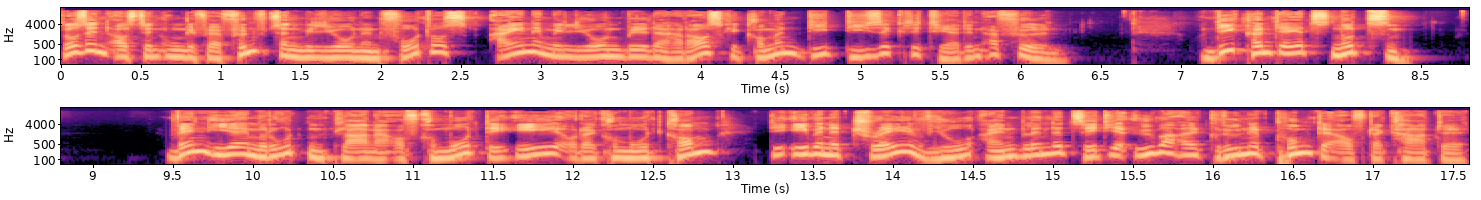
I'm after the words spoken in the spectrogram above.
So sind aus den ungefähr 15 Millionen Fotos eine Million Bilder herausgekommen, die diese Kriterien erfüllen. Und die könnt ihr jetzt nutzen. Wenn ihr im Routenplaner auf komoot.de oder komoot.com die Ebene Trail View einblendet, seht ihr überall grüne Punkte auf der Karte.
